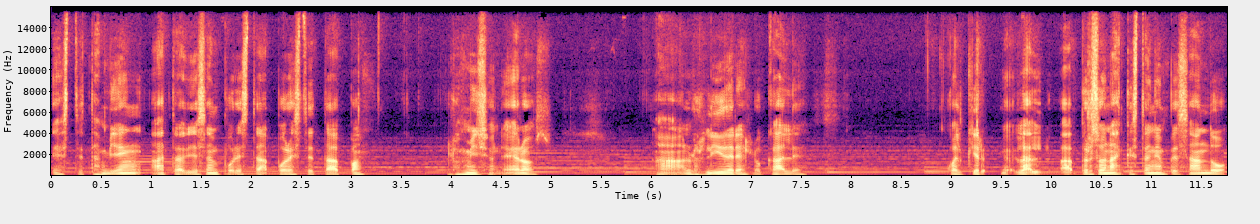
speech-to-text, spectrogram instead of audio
este, también atraviesan por esta, por esta etapa, los misioneros, a los líderes locales, cualquier personas que están empezando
